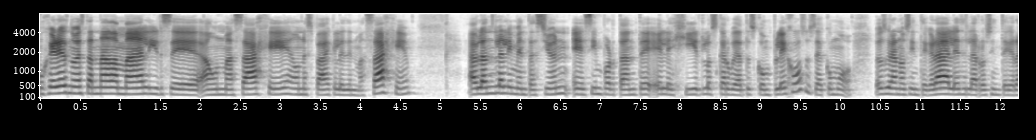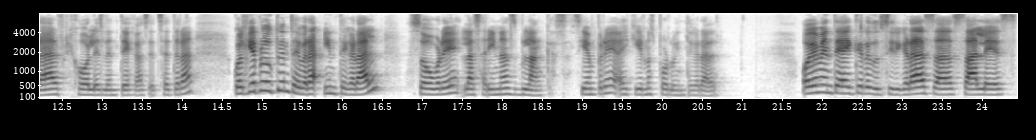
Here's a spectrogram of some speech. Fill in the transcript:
Mujeres no está nada mal irse a un masaje, a un spa que les den masaje. Hablando de la alimentación, es importante elegir los carbohidratos complejos, o sea, como los granos integrales, el arroz integral, frijoles, lentejas, etc. Cualquier producto integral sobre las harinas blancas. Siempre hay que irnos por lo integral. Obviamente hay que reducir grasas, sales,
